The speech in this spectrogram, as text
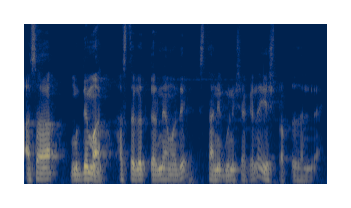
असा मुद्देमाल हस्तगत करण्यामध्ये स्थानिक गुन्हे शाखेला यश प्राप्त झालेलं आहे.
